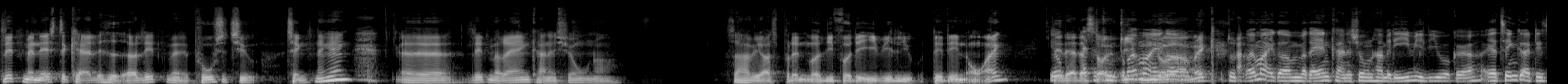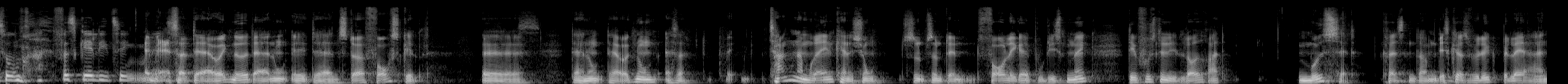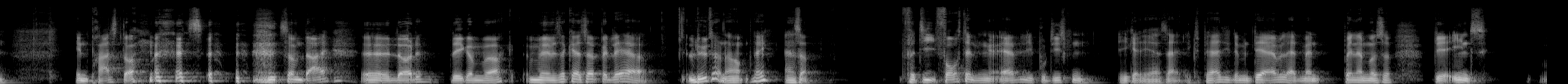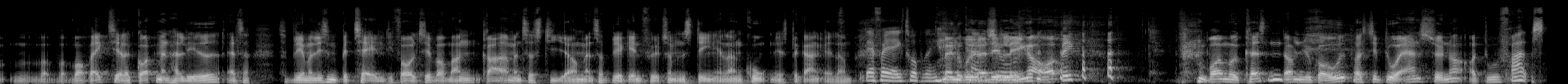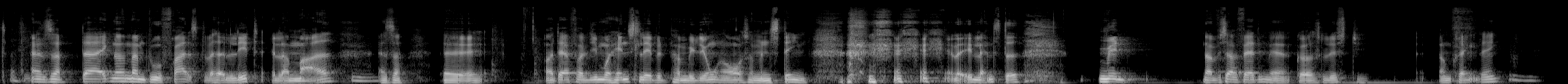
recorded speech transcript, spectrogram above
lidt med næstekærlighed, og lidt med positiv tænkning, ikke? Øh, lidt med reinkarnation, og så har vi også på den måde lige fået det evige liv, det er det ind over, ikke? Jo, det der, der altså, står du, drømmer ikke om, om, ikke? du drømmer ikke om, hvad reinkarnation har med det evige liv at gøre. Og jeg tænker, at det er to meget forskellige ting. Men altså, der er jo ikke noget, der er, nogen, øh, der er en større forskel. Øh, der, er nogen, der er jo ikke nogen... Altså, tanken om reinkarnation, som, som den foreligger i buddhismen, ikke? det er jo fuldstændig lodret modsat kristendommen. Det skal jeg selvfølgelig ikke belære en, en præst om, som dig, øh, Lotte ligger Mørk. Men så kan jeg så belære lytterne om det. Ikke? Altså, fordi forestillingen er vel i buddhismen, ikke at jeg er så ekspert i det, men det er vel, at man på en eller anden måde så bliver ens hvor, hvor, rigtigt eller godt man har levet, altså, så bliver man ligesom betalt i forhold til, hvor mange grader man så stiger, om man så bliver genfødt som en sten eller en ko næste gang. Eller om Derfor jeg ikke tror på Man ryger det længere op, ikke? Hvorimod kristendommen jo går ud på at du er en sønder, og du er frelst. Præcis. Altså, der er ikke noget med, om du er frelst, hvad hedder lidt eller meget. Mm. Altså, øh, og derfor lige må henslæbe et par millioner år som en sten. eller et eller andet sted. Men når vi så er færdige med at gøre os lystige omkring det, ikke? Mm.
